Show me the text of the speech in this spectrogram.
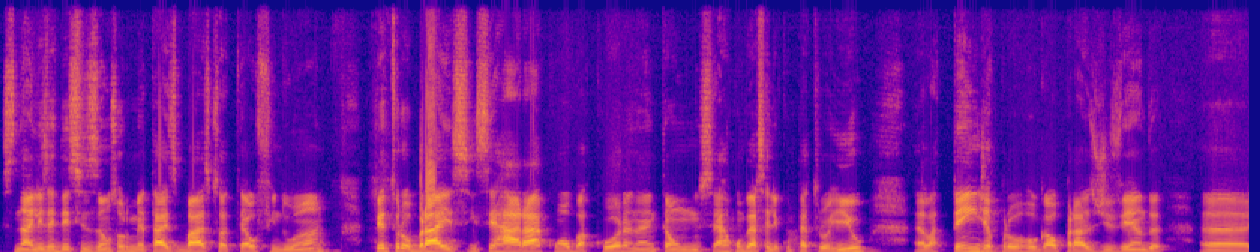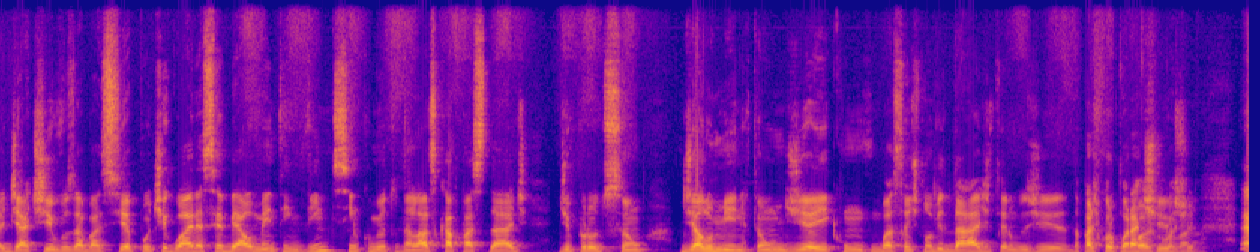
sinaliza a decisão sobre metais básicos até o fim do ano. Petrobras encerrará com a Albacora, né? então encerra a conversa ali com o PetroRio. Ela tende a prorrogar o prazo de venda uh, de ativos da bacia potiguar e a CBA aumenta em 25 mil toneladas capacidade de produção de alumínio. Então, um dia aí com bastante novidade em termos de, da parte corporativa. É,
